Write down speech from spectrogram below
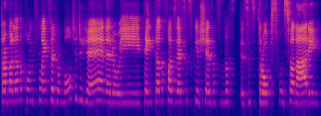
trabalhando com influência de um monte de gênero e tentando fazer esses clichês, esses, esses tropes funcionarem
